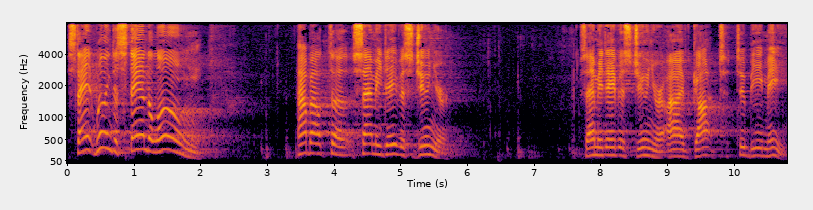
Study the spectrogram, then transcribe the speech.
stand, willing to stand alone. How about uh, Sammy Davis Jr.? Sammy Davis Jr., I've got to be me.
